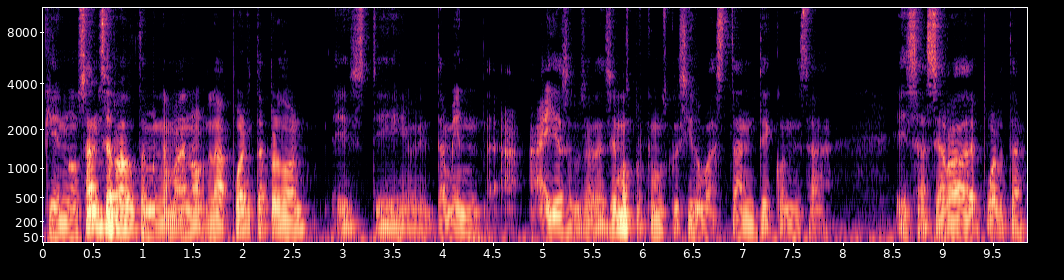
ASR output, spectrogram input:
que nos han cerrado también la mano, la puerta, perdón. Este, también a, ellas se los agradecemos porque hemos crecido bastante con esa, esa cerrada de puerta.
